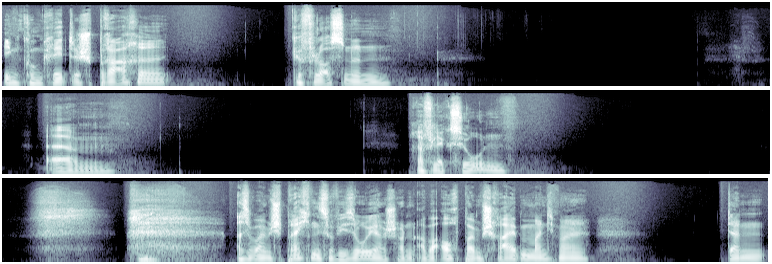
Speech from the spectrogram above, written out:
in konkrete Sprache geflossenen ähm, Reflexion. Also beim Sprechen sowieso ja schon, aber auch beim Schreiben manchmal dann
